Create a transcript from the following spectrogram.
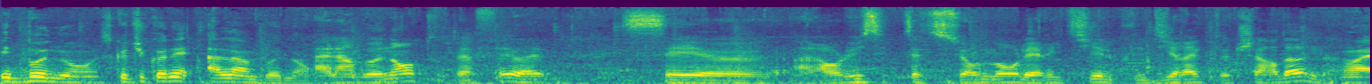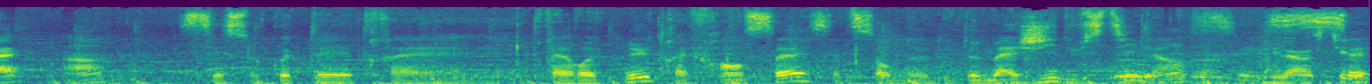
Et Bonan, est-ce que tu connais Alain Bonan? Alain Bonan, tout à fait, ouais. C'est, euh, alors lui, c'est peut-être sûrement l'héritier le plus direct de Chardonne. Ouais. hein. C'est ce côté très, très retenu, très français, cette sorte de, de magie du style. hein. Il a un style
